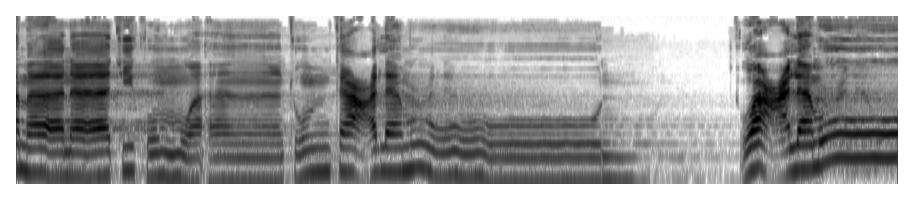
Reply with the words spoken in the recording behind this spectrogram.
أماناتكم وأنتم تعلمون. واعلموا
